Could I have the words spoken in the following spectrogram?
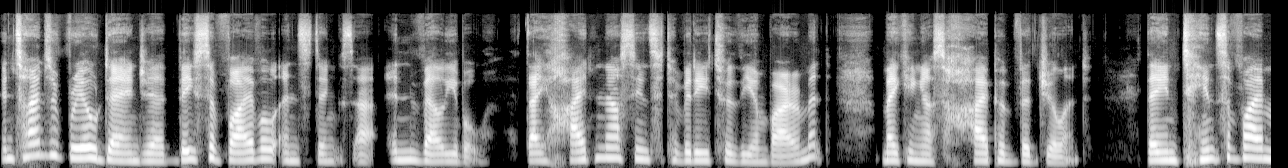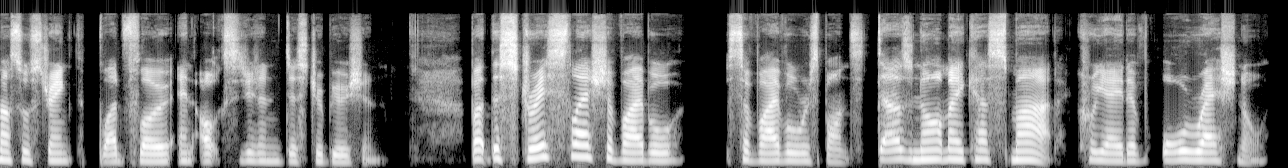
In times of real danger, these survival instincts are invaluable they heighten our sensitivity to the environment, making us hypervigilant. They intensify muscle strength, blood flow, and oxygen distribution. But the stress slash survival survival response does not make us smart, creative, or rational.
